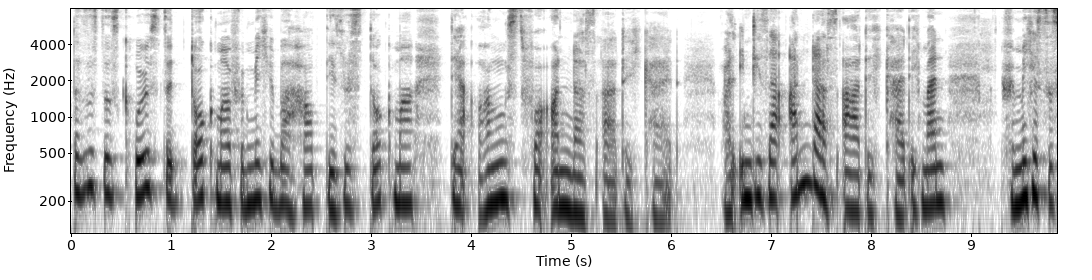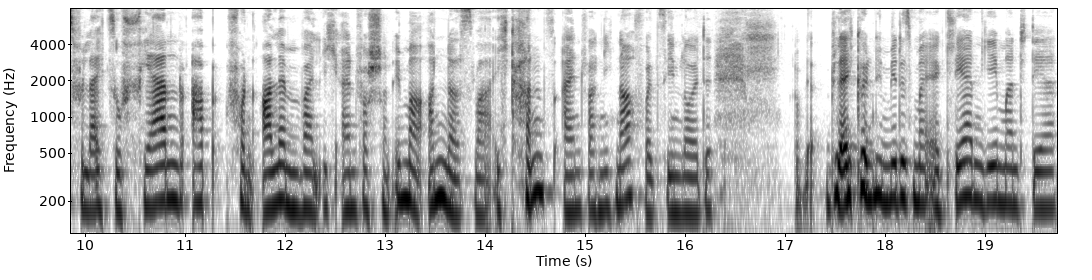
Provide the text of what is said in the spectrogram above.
das ist das größte Dogma für mich überhaupt, dieses Dogma der Angst vor Andersartigkeit. Weil in dieser Andersartigkeit, ich meine, für mich ist es vielleicht so fernab von allem, weil ich einfach schon immer anders war. Ich kann es einfach nicht nachvollziehen, Leute. Vielleicht könnt ihr mir das mal erklären, jemand, der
